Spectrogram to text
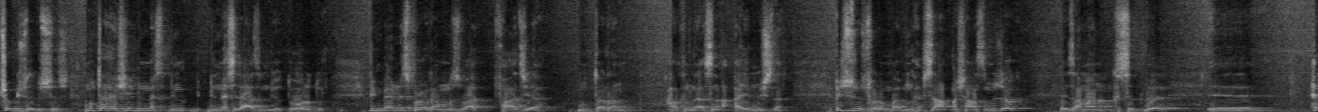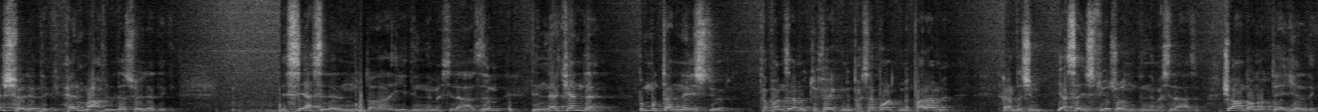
Çok güzel bir söz. Muhtar her şeyi bilmesi, bil- bilmesi lazım diyor. Doğrudur. Bir meclis programımız var. Facia. Muhtardan halkın arasına ayırmışlar. Bir sürü sorun var. Bunun hepsini atma şansımız yok. E, zaman kısıtlı. E, hep söyledik. Her mahfilde söyledik. Siyasilerin muhtarları iyi dinlemesi lazım. Dinlerken de bu muhtar ne istiyor? Tapanca mı, tüfek mi, pasaport mu, para mı? Kardeşim yasa istiyorsa onu dinlemesi lazım. Şu anda o noktaya geldik.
